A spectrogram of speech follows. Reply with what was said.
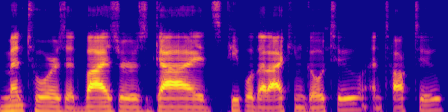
mentors, advisors, guides, people that I can go to and talk to.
